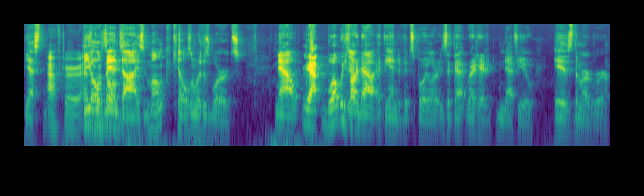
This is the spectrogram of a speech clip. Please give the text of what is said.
Yes. after The old man dies. Monk kills him with his words. Now, Yeah. what we Yeah. find out at the end of it, spoiler, is that that redheaded nephew is the murderer.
